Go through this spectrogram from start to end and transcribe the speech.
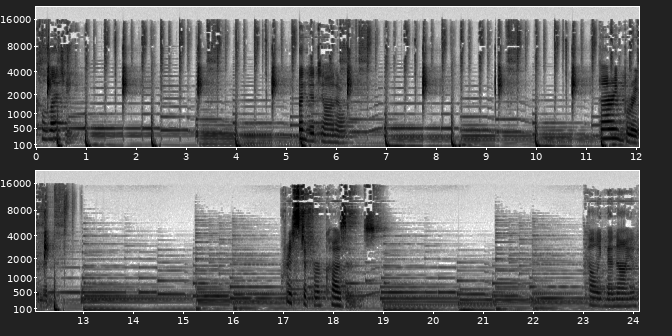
Colletti. Linda Dano. Larry Bryggman. Christopher Cousins. Kelley Menighan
